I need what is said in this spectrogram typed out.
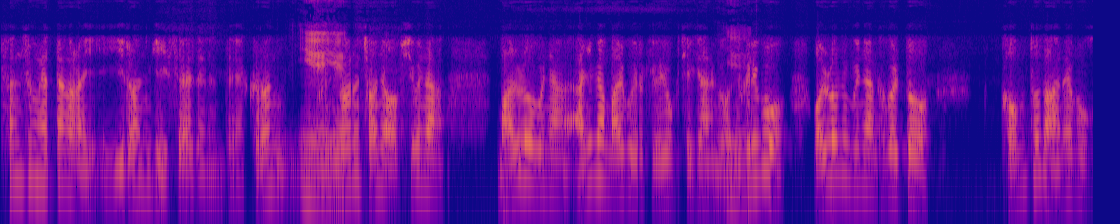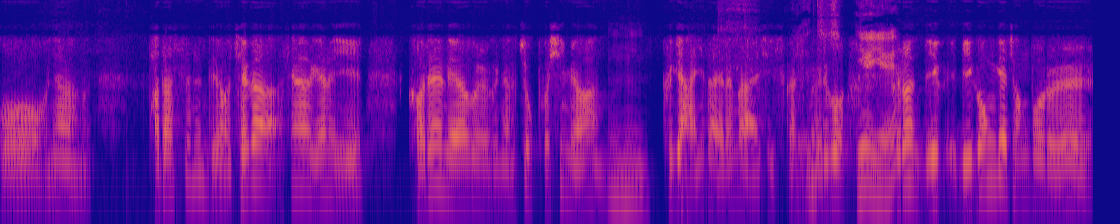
편승을 했다거나 이런 게 있어야 되는데 그런 예, 예. 근거는 예. 전혀 없이 그냥 말로 그냥 아니면 말고 이렇게 의혹 제기하는 거거든요. 예. 그리고 언론은 그냥 그걸 또 검토도 안 해보고 그냥 받아 쓰는데요. 제가 생각하기에는 이 거래 내역을 그냥 쭉 보시면 그게 아니다 이런 걸 알 수 있을 것 같습니다. 그리고 예, 예. 그런 미, 미공개 정보를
